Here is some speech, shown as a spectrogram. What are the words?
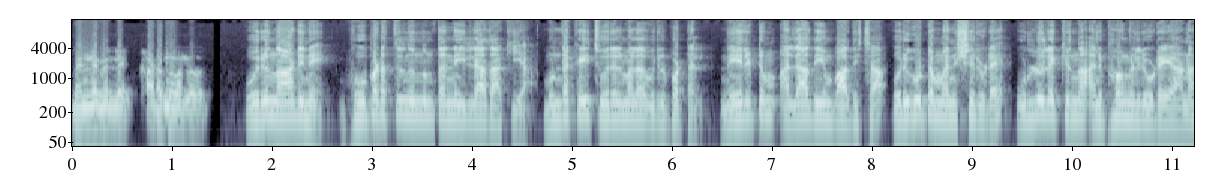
മെല്ലെ മെല്ലെ കടന്നു വന്നത്. ഒരു നാടിനെ ഭൂപടത്തിൽ നിന്നും തന്നെ ഇല്ലാതാക്കിയ മുണ്ടക്കൈ ചൂരൽമല ഉരുൾപൊട്ടൽ നേരിട്ടും അല്ലാതെയും ബാധിച്ച ഒരു കൂട്ടം മനുഷ്യരുടെ ഉള്ളുലയ്ക്കുന്ന അനുഭവങ്ങളിലൂടെയാണ്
